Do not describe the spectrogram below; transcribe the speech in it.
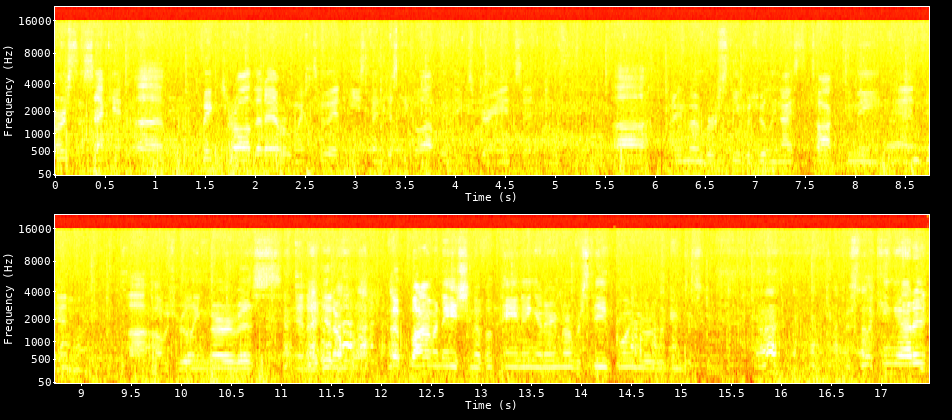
first and second uh, quick draw that I ever went to at Easton just to go up and experience it. Uh, I remember Steve was really nice to talk to me, and, and uh, I was really nervous, and I did a, an abomination of a painting, and I remember Steve going over looking just, just looking at it,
